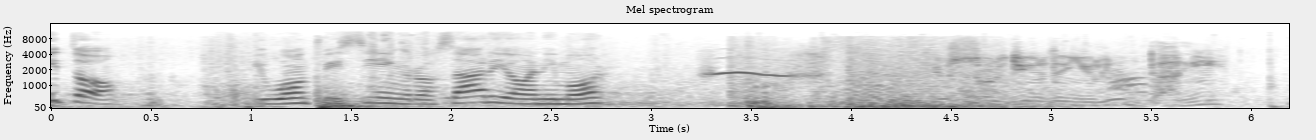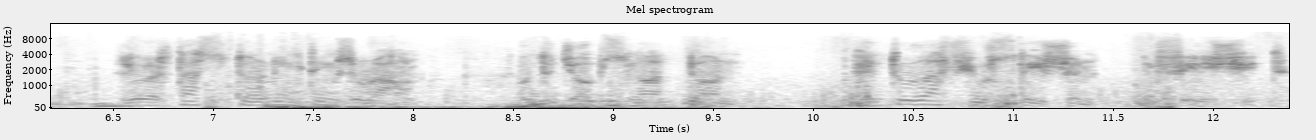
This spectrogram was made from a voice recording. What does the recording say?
You won't be seeing Rosario anymore. You're saltier than you look, Danny. Libertad's turning things around, but the job's not done. Head to that fuel station and finish it.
